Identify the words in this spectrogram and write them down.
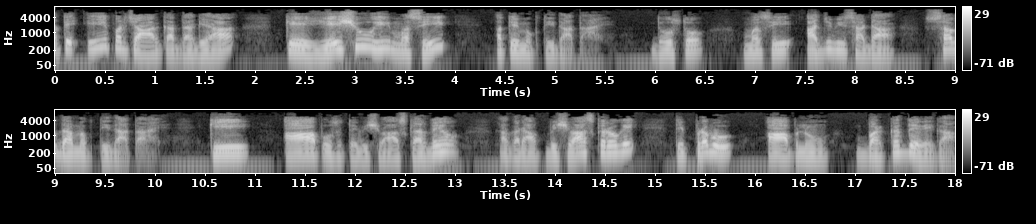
ਅਤੇ ਇਹ ਪ੍ਰਚਾਰ ਕਰਦਾ ਗਿਆ ਕਿ ਯੀਸ਼ੂ ਹੀ ਮਸੀਹ ਅਤੇ ਮੁਕਤੀਦਾਤਾ ਹੈ। ਦੋਸਤੋ ਮਸੀਹ ਅੱਜ ਵੀ ਸਾਡਾ ਸਭ ਦਾ ਮੁਕਤੀਦਾਤਾ ਹੈ। ਕੀ ਆਪ ਉਸ ਤੇ ਵਿਸ਼ਵਾਸ ਕਰਦੇ ਹੋ? ਅਗਰ ਆਪ ਵਿਸ਼ਵਾਸ ਕਰੋਗੇ, ਤੇ ਪ੍ਰਭੂ ਆਪ ਨੂੰ ਬਰਕਤ ਦੇਵੇਗਾ।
